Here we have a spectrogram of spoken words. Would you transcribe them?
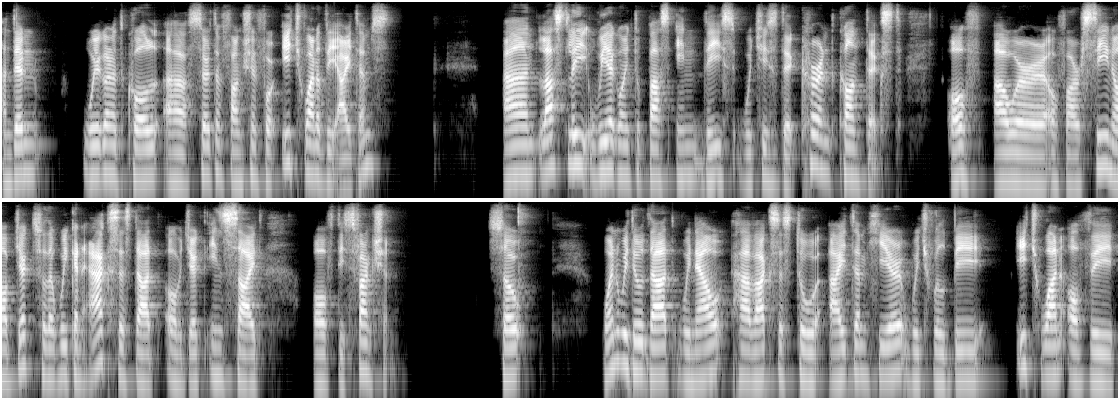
and then we're gonna call a certain function for each one of the items. And lastly, we are going to pass in this, which is the current context of our of our scene object, so that we can access that object inside of this function. So when we do that, we now have access to item here, which will be each one of the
